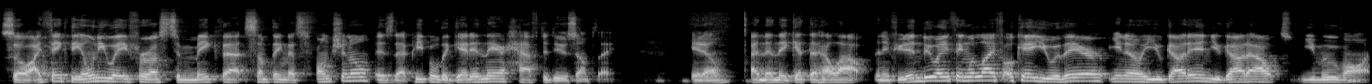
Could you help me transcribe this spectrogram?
So I think the only way for us to make that something that's functional is that people that get in there have to do something you know, and then they get the hell out. And if you didn't do anything with life, okay, you were there, you know, you got in, you got out, you move on.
